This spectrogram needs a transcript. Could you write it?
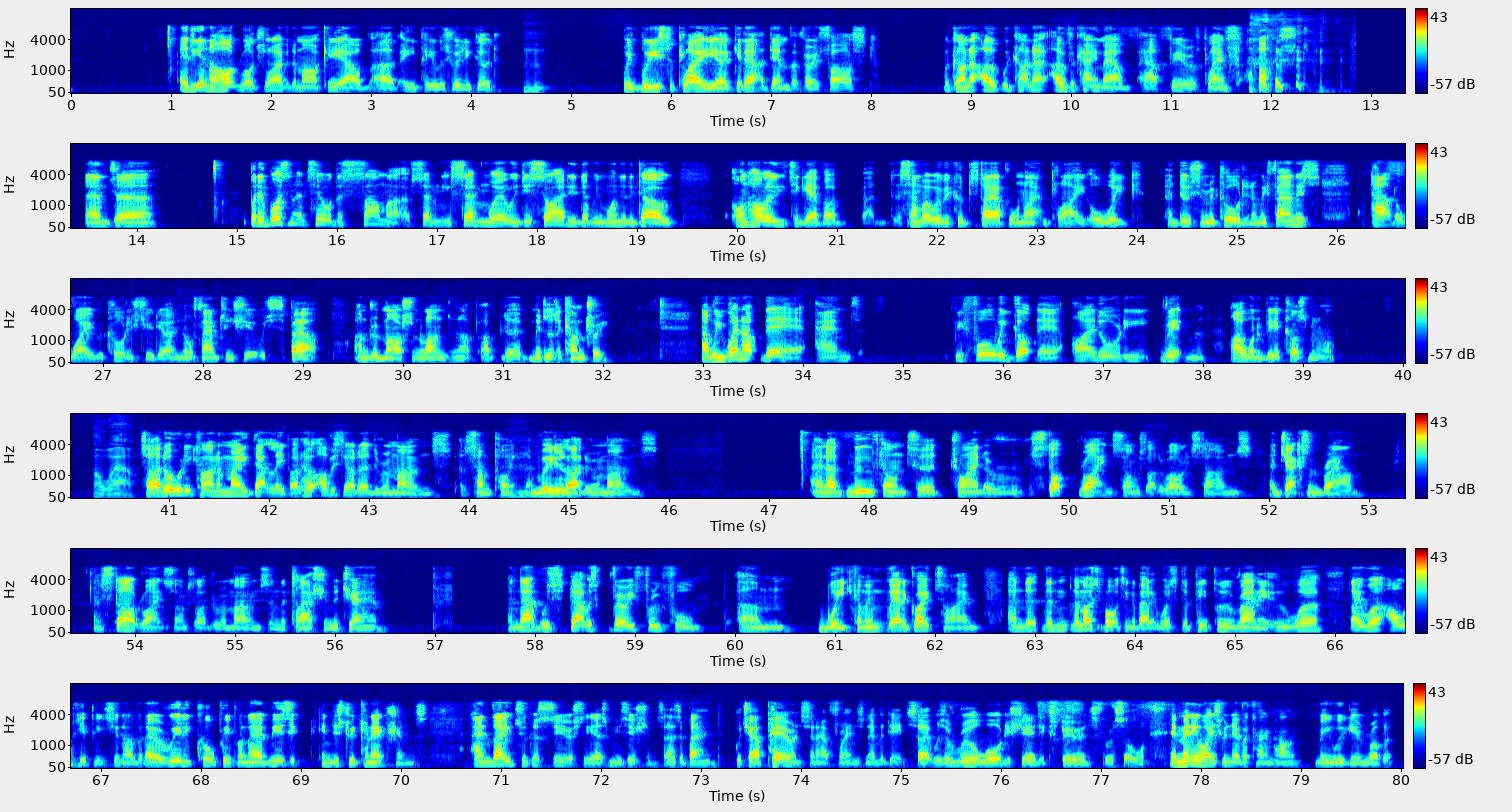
Eddie and the Hot Rods live at the Marquee uh, EP was really good. Mm-hmm. We, we used to play uh, "Get Out of Denver" very fast. We kind of we kind of overcame our, our fear of playing fast, and uh, but it wasn't until the summer of '77 where we decided that we wanted to go on holiday together, uh, somewhere where we could stay up all night and play all week and do some recording. And we found this out of the way recording studio in Northamptonshire, which is about 100 miles from London, up up the middle of the country. And we went up there, and before we got there, I had already written "I Want to Be a Cosmonaut." Oh wow! So I'd already kind of made that leap. I'd heard, obviously I'd heard the Ramones at some point mm-hmm. and really liked the Ramones. And I'd moved on to trying to stop writing songs like the Rolling Stones and Jackson Browne and start writing songs like the Ramones and the Clash and the Jam. And that was that was very fruitful um, week. I mean, we had a great time, and the, the, the most important thing about it was the people who ran it, who were they were old hippies, you know, but they were really cool people, and they had music industry connections, and they took us seriously as musicians, as a band, which our parents and our friends never did. So it was a real watershed experience for us all. In many ways, we never came home. Me, Wiggy, and Robert.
